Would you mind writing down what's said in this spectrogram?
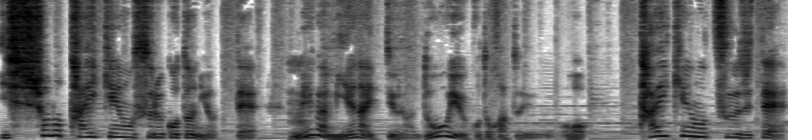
一緒の体験をすることによって、目が見えないっていうのはどういうことかというのを体験を通じて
